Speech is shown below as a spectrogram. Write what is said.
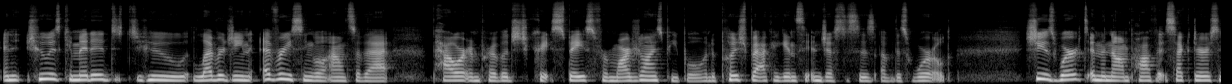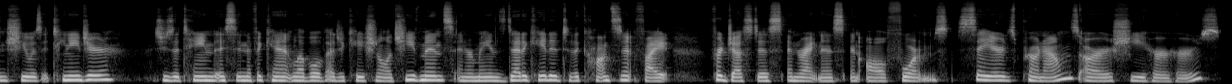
and who is committed to leveraging every single ounce of that power and privilege to create space for marginalized people and to push back against the injustices of this world. She has worked in the nonprofit sector since she was a teenager. She's attained a significant level of educational achievements and remains dedicated to the constant fight for justice and rightness in all forms. Sayard's pronouns are she, her, hers.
